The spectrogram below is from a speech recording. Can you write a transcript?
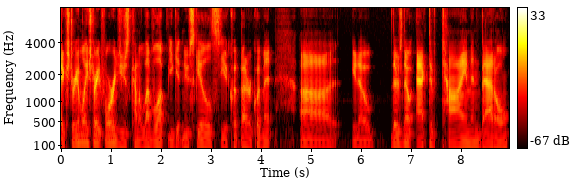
extremely straightforward. You just kind of level up, you get new skills, you equip better equipment. Uh, you know, there's no active time in battle.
